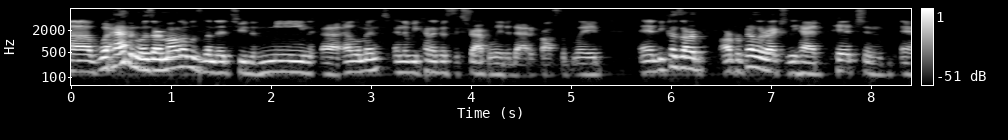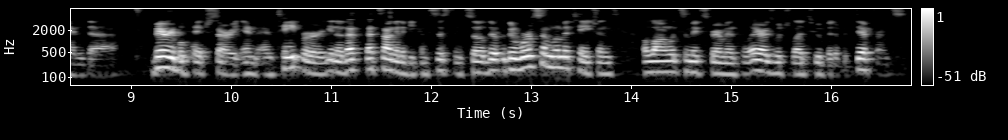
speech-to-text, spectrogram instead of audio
uh, what happened was our model was limited to the mean uh, element, and then we kind of just extrapolated that across the blade. And because our, our propeller actually had pitch and, and uh, variable pitch, sorry, and, and taper, you know, that, that's not going to be consistent. So there, there were some limitations along with some experimental errors, which led to a bit of a difference.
